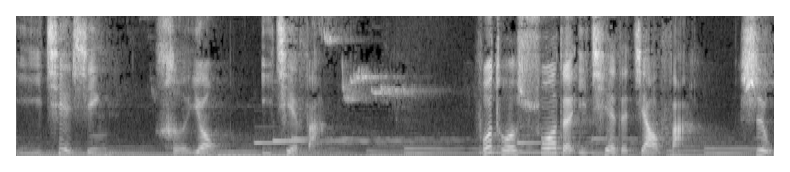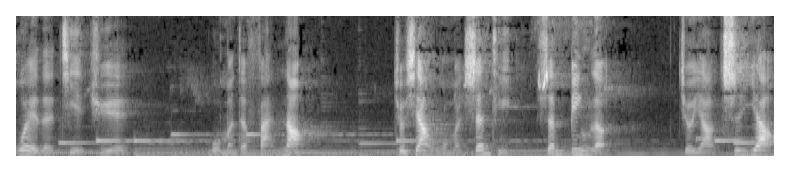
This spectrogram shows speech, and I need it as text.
一切心，何用一切法？佛陀说的一切的教法，是为了解决我们的烦恼。就像我们身体生病了，就要吃药，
